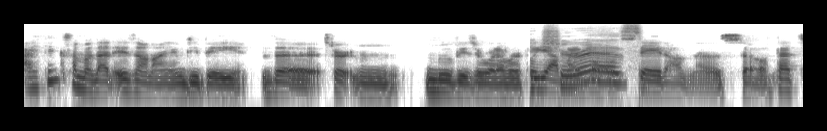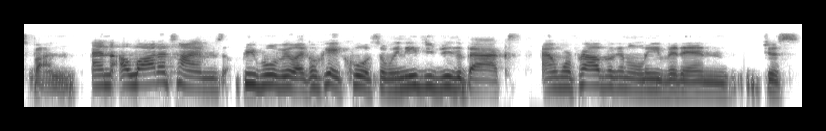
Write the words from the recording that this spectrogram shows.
I think some of that is on IMDb, the certain movies or whatever. But It yeah, sure my is. stayed on those. So that's fun. And a lot of times people will be like, okay, cool. So we need you to do the backs. And we're probably going to leave it in just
